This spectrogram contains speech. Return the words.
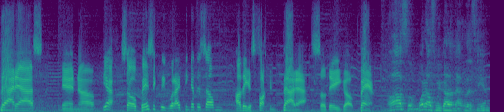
badass. And uh, yeah, so basically, what I think of this album, I think it's fucking badass. So there you go. Bam. Awesome. What else we got on that list, Ian?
